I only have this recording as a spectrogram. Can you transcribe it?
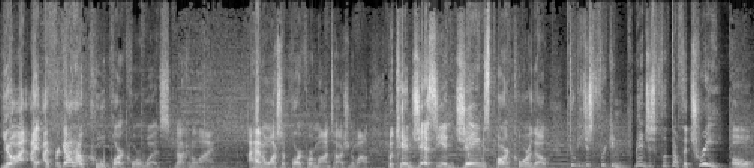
You know, I, I, I forgot how cool parkour was, not gonna lie. I haven't watched a parkour montage in a while. But can Jessie and James parkour though? Dude, he just freaking, man, just flipped off the tree. Oh,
